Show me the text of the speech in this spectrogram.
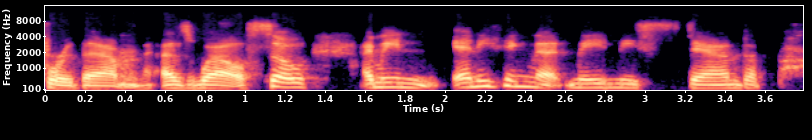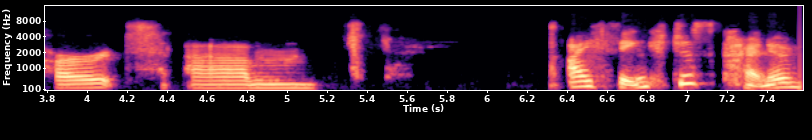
for them as well. So i mean anything that made me stand apart um, i think just kind of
